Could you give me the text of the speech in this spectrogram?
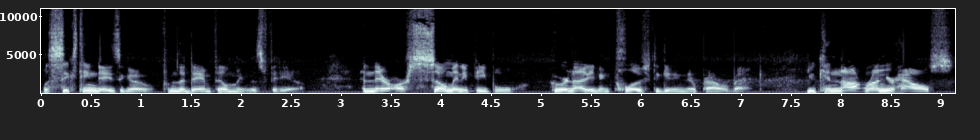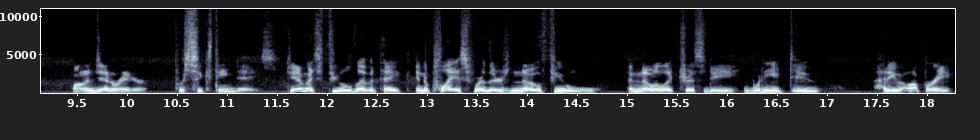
was 16 days ago from the day I'm filming this video. And there are so many people who are not even close to getting their power back. You cannot run your house on a generator for 16 days. Do you know how much fuel that would take? In a place where there's no fuel and no electricity, what do you do? How do you operate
